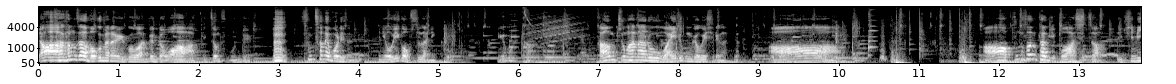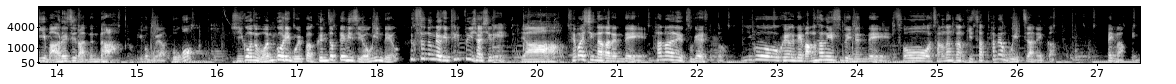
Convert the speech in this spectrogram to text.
야 상자 먹으면 이거 안 된다. 와 빅점프 뭔데? 승천해버리던데? 아니 어이가 없을라니까. 이게 뭘까? 다음 중 하나로 와이드 공격을 실행하세요. 아. 아 풍선 타기. 와 진짜 이 기믹이 마르질 않는다. 이거 뭐야 보거? 이거는 원거리 몰빵 근접 데미지 0인데요? 특수 능력이 트리플 샷이래. 야, 세 발씩 나가는데 탄환에 두 개 했어. 이거 그냥 내 망상일 수도 있는데 저 장난감 기차 타면 뭐 있지 않을까? 타이밍 할게.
